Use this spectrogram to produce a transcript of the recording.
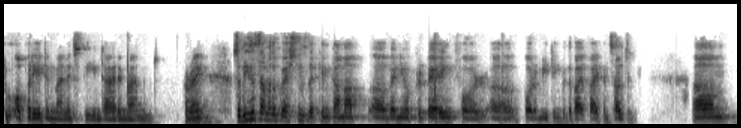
to operate and manage the entire environment? All right. So these are some of the questions that can come up uh, when you're preparing for uh, for a meeting with a Wi-Fi consultant. Um,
